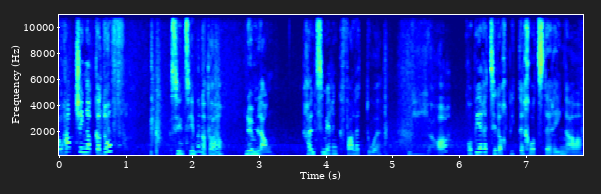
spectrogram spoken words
Frau Hatschinger, geht auf. Sind Sie immer noch da? Nicht mehr lang. Können Sie mir einen Gefallen tun? Ja. Probieren Sie doch bitte kurz den Ring an.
